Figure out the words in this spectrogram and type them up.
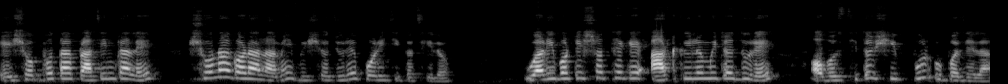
এই সভ্যতা প্রাচীনকালে সোনাগড়া নামে বিশ্বজুড়ে পরিচিত ছিল। ওয়ারিবটেশ্বর থেকে আট কিলোমিটার দূরে অবস্থিত শিবপুর উপজেলা।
